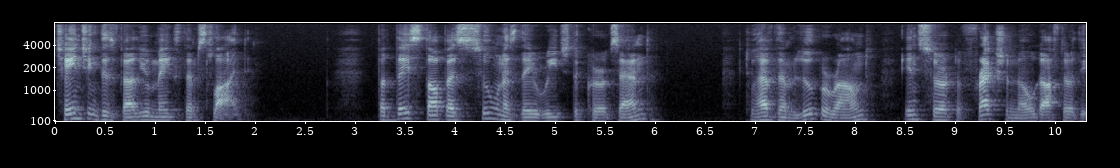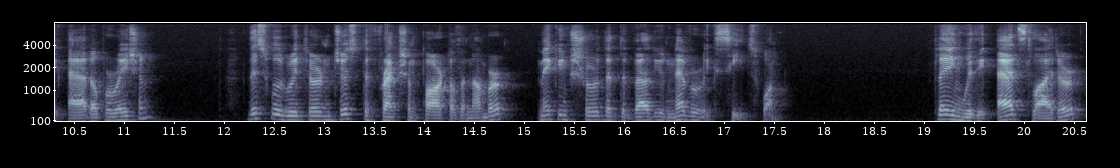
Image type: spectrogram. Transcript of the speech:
Changing this value makes them slide. But they stop as soon as they reach the curve's end. To have them loop around, insert a fraction node after the add operation. This will return just the fraction part of a number, making sure that the value never exceeds 1. Playing with the add slider,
